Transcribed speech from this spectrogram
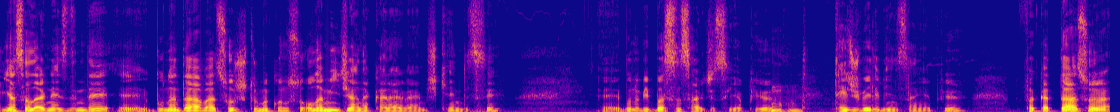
yasalar nezdinde e, buna dava soruşturma konusu olamayacağına karar vermiş kendisi. E, bunu bir basın savcısı yapıyor. Tecrübeli bir insan yapıyor. Fakat daha sonra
